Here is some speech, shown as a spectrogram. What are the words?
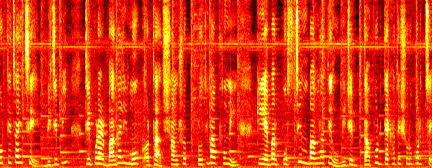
করতে চাইছে বিজেপি? ত্রিপুরার বাঙালি মুখ, অর্থাৎ সাংসদ প্রতিমা ভূমি, কি এবার পশ্চিম বাংলাতেও নিজের দাপট দেখাতে শুরু করছে?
